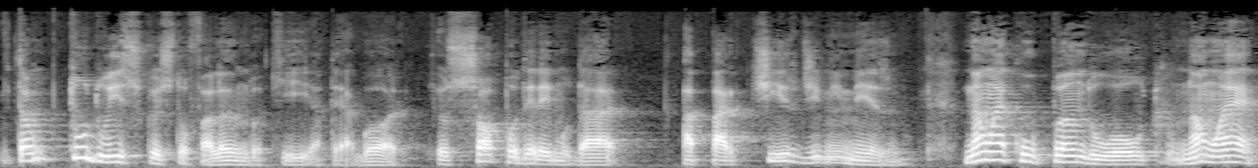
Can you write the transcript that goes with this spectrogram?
então tudo isso que eu estou falando aqui até agora, eu só poderei mudar a partir de mim mesmo. Não é culpando o outro, não é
